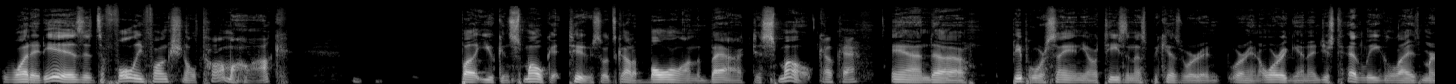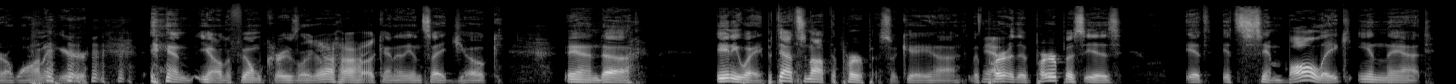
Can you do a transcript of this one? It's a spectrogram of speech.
what it is it's a fully functional tomahawk but you can smoke it too so it's got a bowl on the back to smoke Okay. and uh, people were saying, you know, teasing us because we're in we're in Oregon and just had legalized marijuana here, and you know the film crew's like, ah, kind of inside joke, and uh, anyway, but that's not the purpose. Okay, uh, the Yeah. pur- the purpose is it's it's symbolic in that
